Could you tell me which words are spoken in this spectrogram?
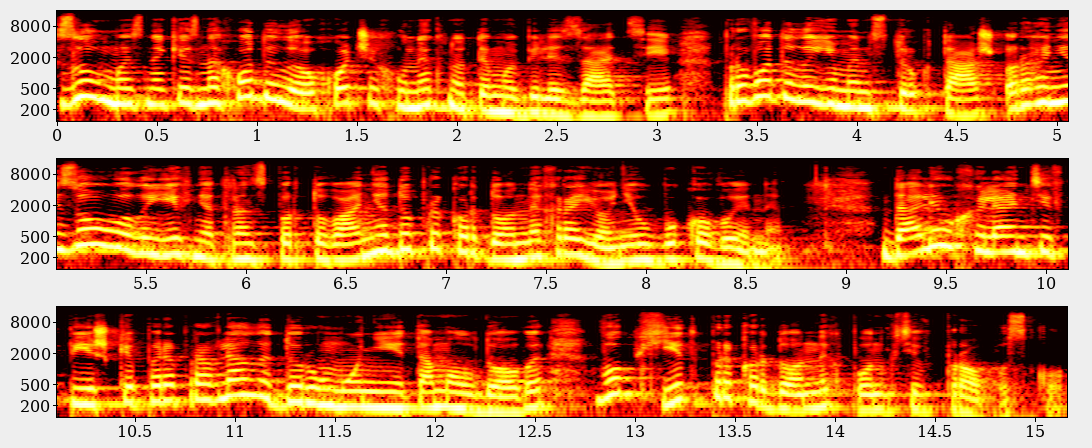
Зловмисники знаходили охочих уникнути мобілізації, проводили їм інструктаж, організовували їхнє транспортування до прикордонних районів Буковини. Далі ухилянтів пішки переправляли до Румунії та Молдови в обхід прикордонних пунктів пропуску.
